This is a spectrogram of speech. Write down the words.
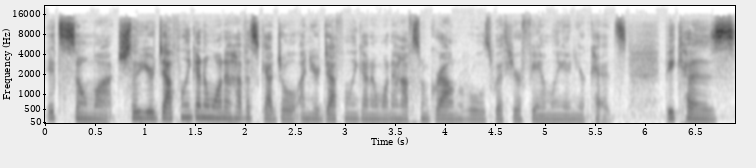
It's so much. So you're definitely going to want to have a schedule and you're definitely going to want to have some ground rules with your family and your kids because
